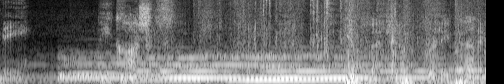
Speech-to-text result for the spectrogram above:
me. Be cautious. You fetch a pretty penny.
